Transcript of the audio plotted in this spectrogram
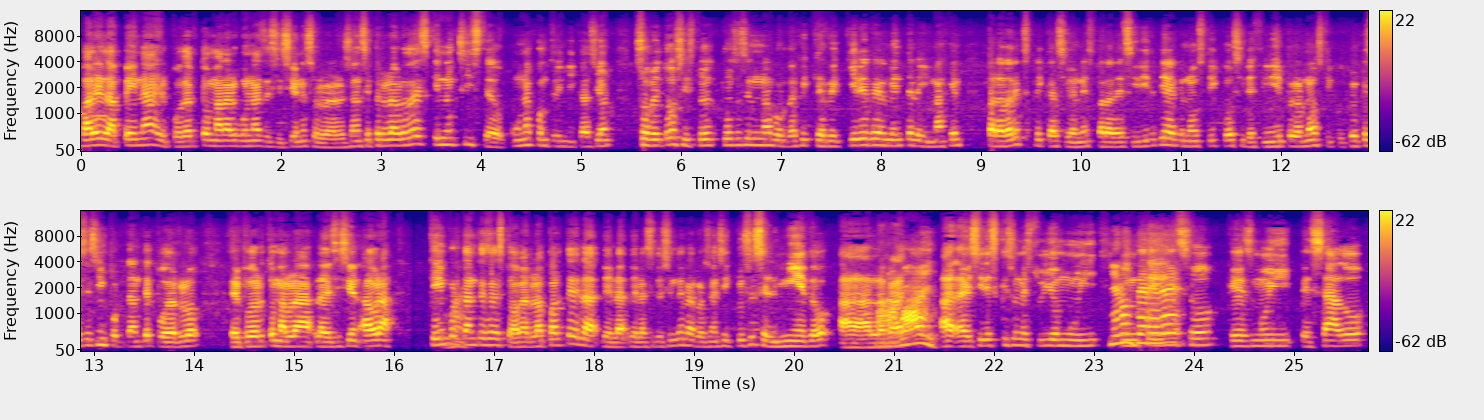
vale la pena el poder tomar algunas decisiones sobre la resonancia, pero la verdad es que no existe una contraindicación, sobre todo si tú, estás en un abordaje que requiere realmente la imagen para dar explicaciones, para decidir diagnósticos y definir pronóstico. Creo que eso es importante el, poderlo, el poder tomar la, decisión. Ahora, Qué importante es esto. A ver, la parte de la, de la, de la situación de la resonancia, incluso es el miedo a, la, a, decir es que es un estudio muy intenso, que es muy pesado,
